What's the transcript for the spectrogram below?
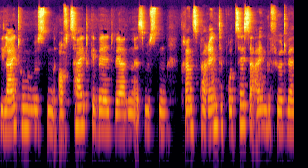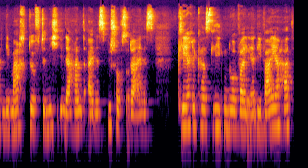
Die Leitungen müssten auf Zeit gewählt werden. Es müssten transparente Prozesse eingeführt werden. Die Macht dürfte nicht in der Hand eines Bischofs oder eines Klerikers liegen, nur weil er die Weihe hat.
